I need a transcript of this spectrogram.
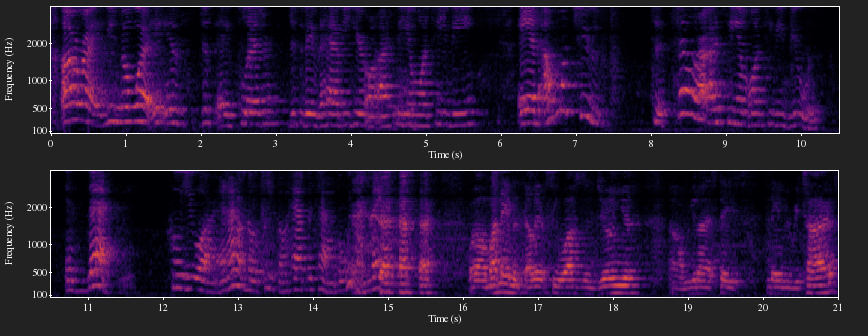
All right. You know what? It is just a pleasure just to be able to have you here on ICM on TV. And I want you to tell our ICM on TV viewers exactly who you are. And I don't know if he's going to have the time, but we're going to make it. well, my name is Elliott C. Washington Jr., um, United States Navy retired.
